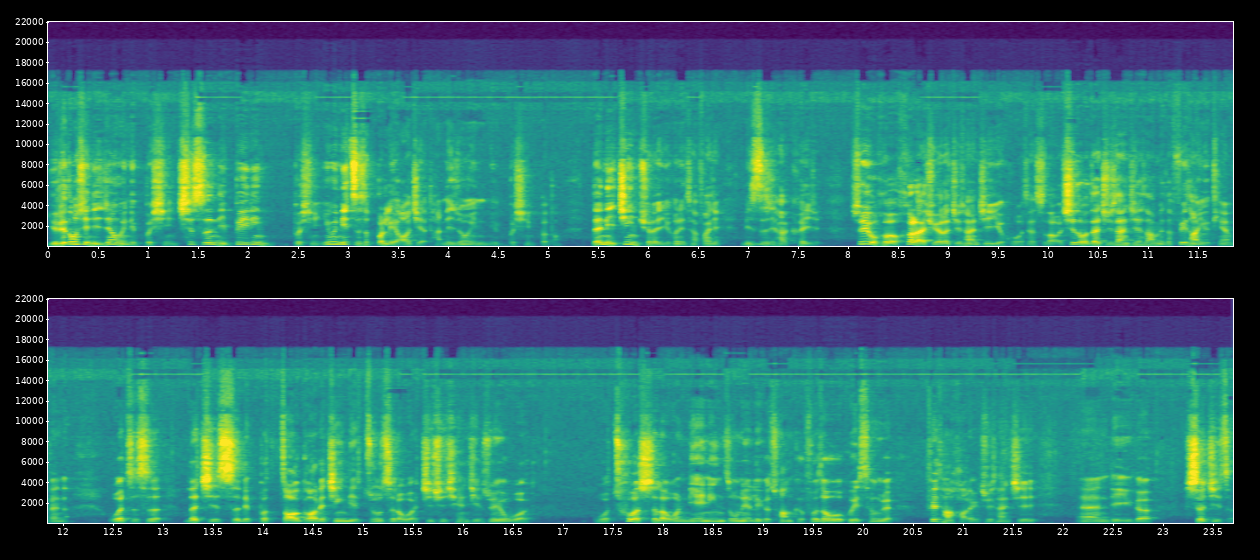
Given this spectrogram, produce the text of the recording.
有的东西你认为你不行，其实你不一定不行，因为你只是不了解它，你认为你不行不懂。等你进去了以后，你才发现你自己还可以。所以我后后来学了计算机以后，我才知道，其实我在计算机上面是非常有天分的。我只是那几次的不糟糕的经历阻止了我继续前进，所以我。我错失了我年龄中的那个窗口，否则我会成为非常好的一个计算机，嗯的一个设计者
